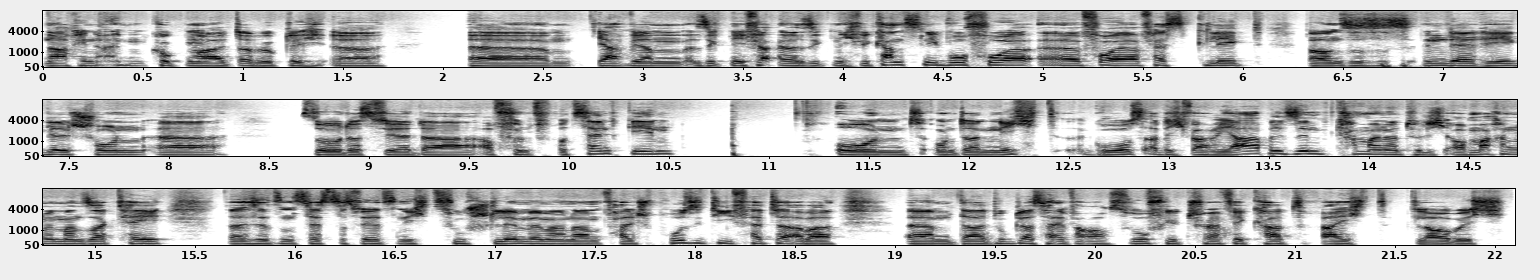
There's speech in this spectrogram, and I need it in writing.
Nachhinein gucken wir halt da wirklich, äh, ähm, ja, wir haben Signif äh, Signifikanzniveau vor, äh, vorher festgelegt. Bei uns ist es in der Regel schon äh, so, dass wir da auf fünf Prozent gehen und, und dann nicht großartig variabel sind, kann man natürlich auch machen, wenn man sagt, hey, da ist jetzt ein Test, das wäre jetzt nicht zu schlimm, wenn man dann falsch positiv hätte, aber ähm, da Douglas einfach auch so viel Traffic hat, reicht, glaube ich,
